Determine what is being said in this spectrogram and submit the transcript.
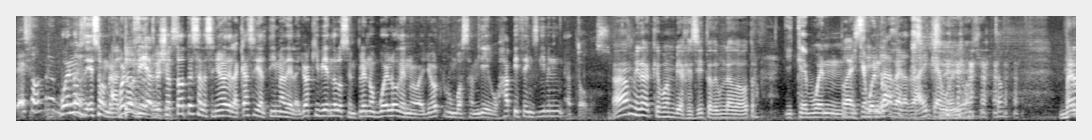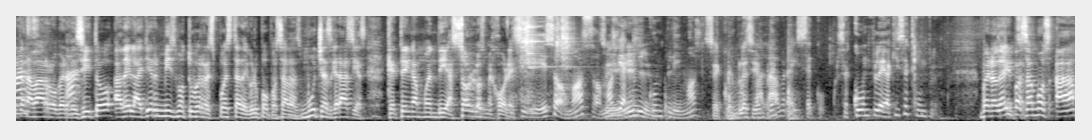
es hombre? Buenos días, hombre. Antonio Buenos días, besototes a la señora de la casa y al team Adela. Yo aquí viéndolos en pleno vuelo de Nueva York rumbo a San Diego. Happy Thanksgiving a todos. Ah, mira qué buen viajecito de un lado a otro. Y qué buen, Pues y qué sí, buen la verdad, y qué Sí. buen rojito. Berta? Navarro, verdecito. Adela, ayer mismo tuve respuesta de Grupo Posadas. Muchas gracias. Que tengan buen día. Son los mejores. Sí, somos, somos Sí. y aquí cumplimos. Se cumple siempre. palabra y se cumple. Se cumple, aquí se cumple. Bueno, de ahí pasamos a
